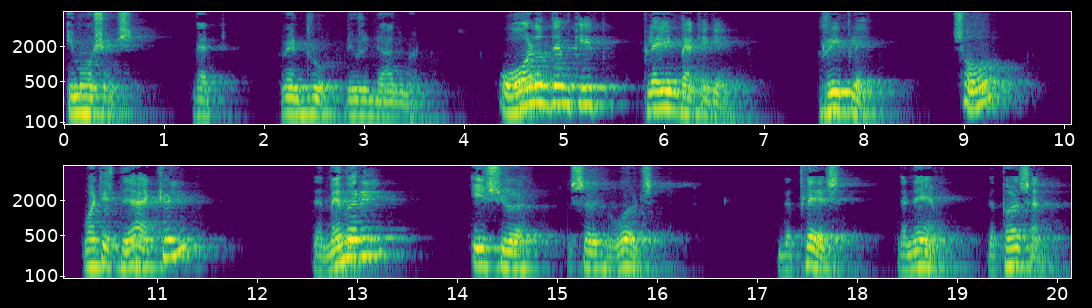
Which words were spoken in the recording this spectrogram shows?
emotions that went through during the argument. All of them keep playing back again, replay. So, what is there actually? The memory is your certain words, the place, the name, the person,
